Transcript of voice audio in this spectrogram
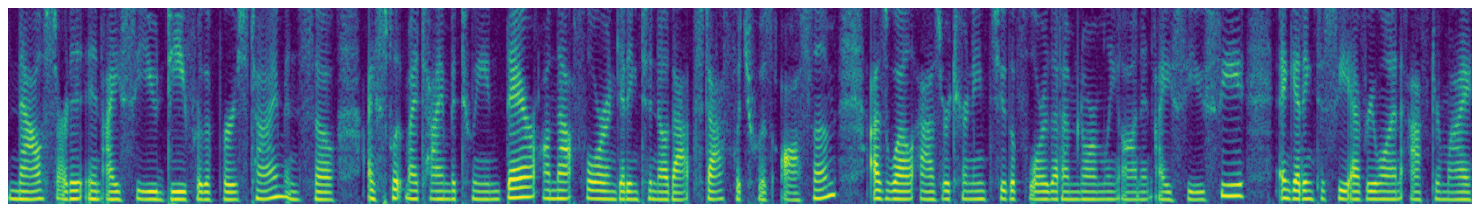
now started in ICUD for the first time. And so I split my time between there on that floor and getting to know that staff, which was awesome, as well as returning to the floor that I'm normally on in ICUC and getting to see everyone after my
